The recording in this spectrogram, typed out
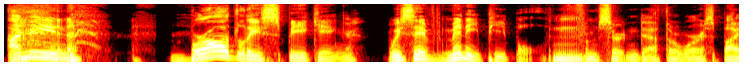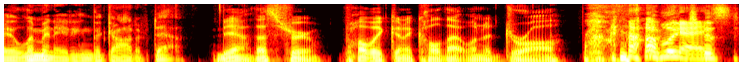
I mean, broadly speaking, we saved many people Mm. from certain death or worse by eliminating the god of death. Yeah, that's true. Probably going to call that one a draw. Probably Okay. just,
